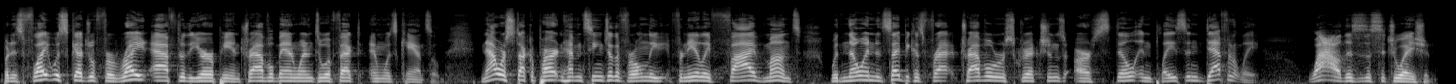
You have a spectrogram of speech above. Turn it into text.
but his flight was scheduled for right after the European travel ban went into effect and was canceled. Now we're stuck apart and haven't seen each other for only for nearly five months with no end in sight because fra- travel restrictions are still in place indefinitely. Wow, this is a situation.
